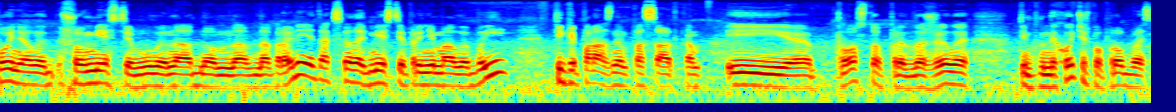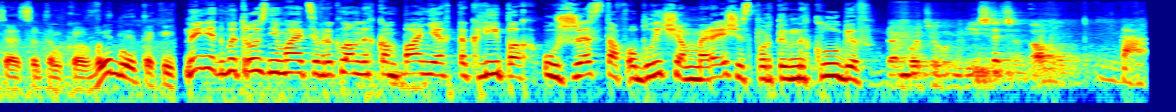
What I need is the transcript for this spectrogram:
поняли, що в місті були на одному на- направлінні, так сказати, в місті приймали бої, тільки по різним посадкам. І е, просто предложили, типу, не хочеш попробувати зняти це там видний такий. Нині Дмитро знімається в рекламних кампаніях та кліпах. Уже став обличчям мережі спортивних клубів. Протягом місяця, так? Так,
